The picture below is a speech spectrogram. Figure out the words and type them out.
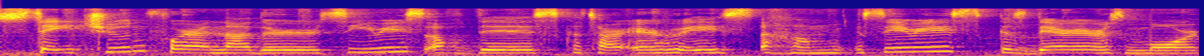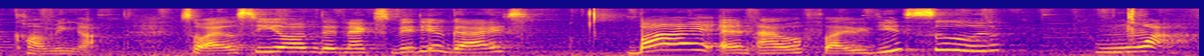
stay tuned for another series of this Qatar Airways um, series because there's more coming up. So I'll see you on the next video guys. Bye and I will fly with you soon. Mwah!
